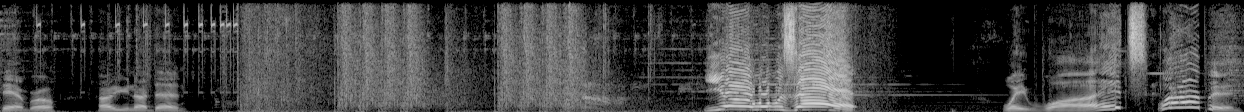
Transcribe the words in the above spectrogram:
Damn, bro. How are you not dead? Yo, what was that? Wait, what? What happened?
